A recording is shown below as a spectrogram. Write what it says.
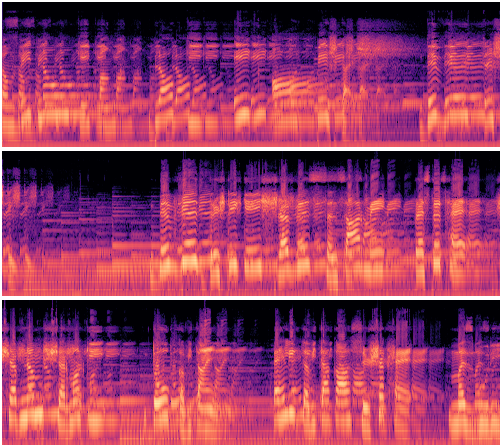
संवेदनाओं के पंख ब्लॉग की एक, एक और पेशकश। दिव्य दृष्टि। दिव्य दृष्टि के श्रव्य संसार में प्रस्तुत है शबनम शर्मा की दो कविताएँ। पहली कविता का शीर्षक है मजबूरी।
